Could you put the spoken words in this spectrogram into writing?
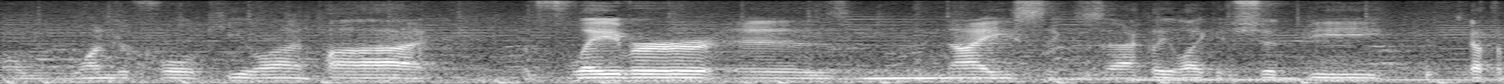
a wonderful key lime pie. The flavor is nice, exactly like it should be. It's got the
